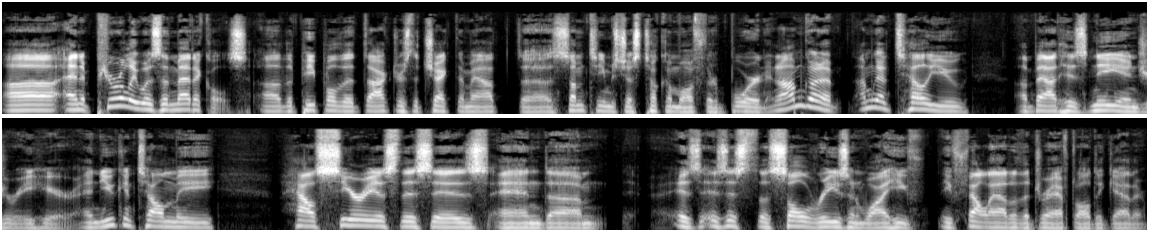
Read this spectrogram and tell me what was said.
Uh, and it purely was the medicals, uh, the people, the doctors that checked him out. Uh, some teams just took him off their board. And I'm gonna I'm gonna tell you about his knee injury here, and you can tell me how serious this is, and um, is is this the sole reason why he he fell out of the draft altogether?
